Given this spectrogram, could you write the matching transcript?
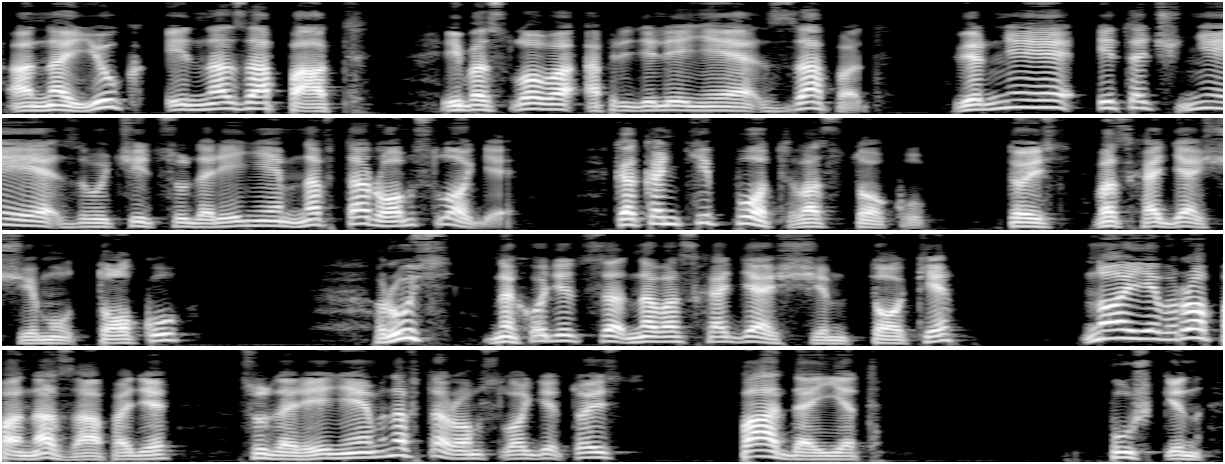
а на юг и на запад, ибо слово определение «запад» вернее и точнее звучит с ударением на втором слоге, как антипод востоку, то есть восходящему току. Русь находится на восходящем токе, ну а Европа на западе, с ударением на втором слоге, то есть падает. Пушкин –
